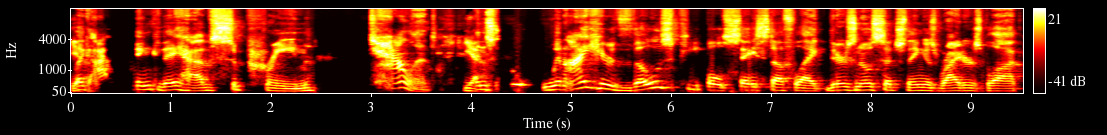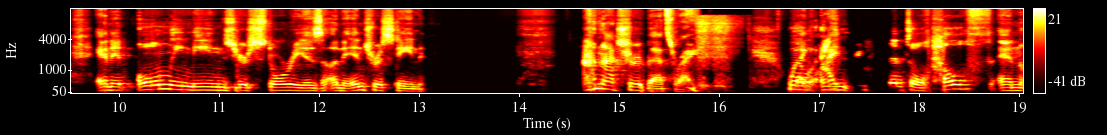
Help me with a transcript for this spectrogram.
Yeah. Like, I think they have supreme talent. Yeah. And so when I hear those people say stuff like there's no such thing as writer's block and it only means your story is uninteresting, I'm not sure that's right. Well, like, I think mental health and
